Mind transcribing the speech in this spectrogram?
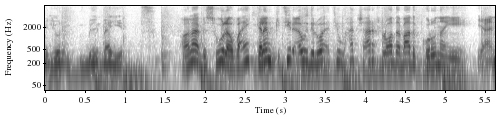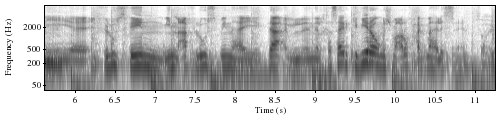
مليون بالميت آه لا بسهولة. وبعدين كلام كتير قوي دلوقتي ومحدش عارف الوضع بعد الكورونا إيه. يعني آه، الفلوس فين؟ مين معاه فلوس؟ مين هي؟ بتاع لأن الخسائر كبيرة ومش معروف حجمها لسه يعني. صحيح.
